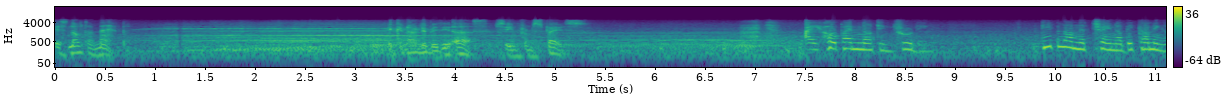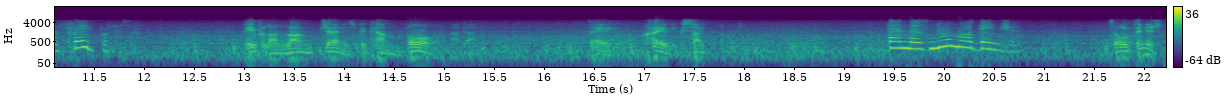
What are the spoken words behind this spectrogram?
This is not a map. It can only be the Earth, seen from space. I hope I'm not intruding. People on the train are becoming afraid, Professor. People on long journeys become bored, madame. They crave excitement. Then there's no more danger. It's all finished.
